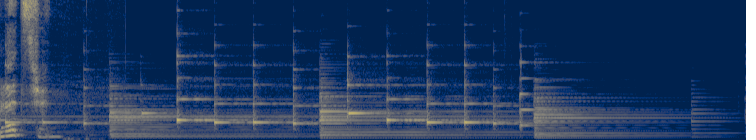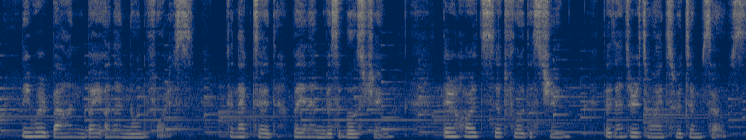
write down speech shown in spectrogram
red string. They were bound by an unknown force, connected by an invisible string. Their hearts that flow the string, that intertwines with themselves.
